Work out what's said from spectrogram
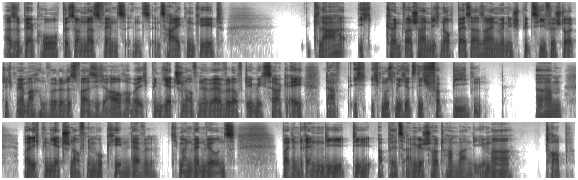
Also berghoch, besonders wenn es ins, ins Hiken geht. Klar, ich könnte wahrscheinlich noch besser sein, wenn ich spezifisch deutlich mehr machen würde, das weiß ich auch, aber ich bin jetzt schon auf einem Level, auf dem ich sage, ey, da, ich, ich muss mich jetzt nicht verbiegen, ähm, weil ich bin jetzt schon auf einem okayen Level. Ich meine, wenn wir uns bei den Rennen die, die Uphills angeschaut haben, waren die immer top.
